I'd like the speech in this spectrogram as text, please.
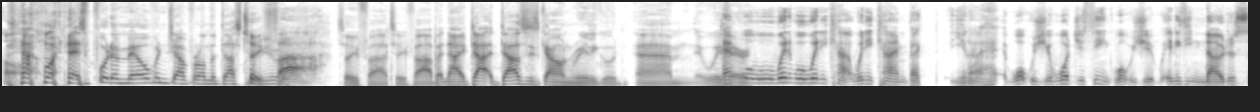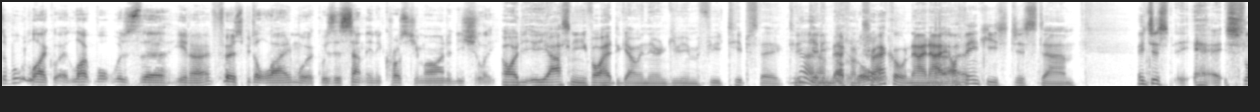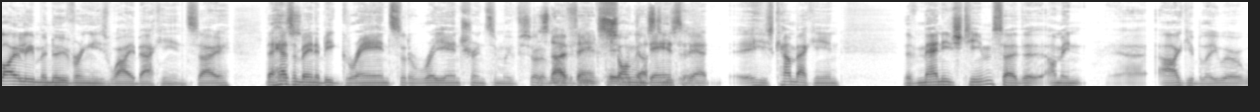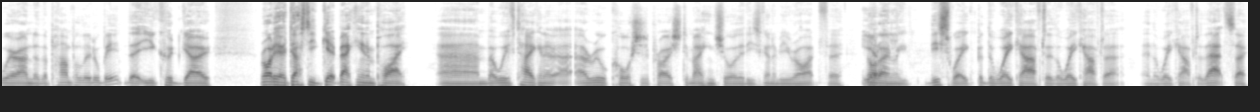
Someone has put a Melbourne jumper on the dusty. Oh. Too mural. far. Too far. Too far. But no, Du- Duz is going really good. Um, we're And, very. well, well, when, well, when he came, when he came back, you know, what was your, what do you think? What was your, anything noticeable? Like, like what was the, you know, first bit of lane work? Was there something that crossed your mind initially? Oh, you're asking if I had to go in there and give him a few tips to, to No, get him back on track, or no, no, No. I think he's just um, he's just uh, slowly manoeuvring his way back in. So there hasn't been a big grand sort of re-entrance, and we've sort There's of no made a big song and dance about. He's come back in. They've managed him, so that I mean, uh, arguably we're we're under the pump a little bit. That you could go, rightio, Dusty, get back in and play. Um, but we've taken a, a real cautious approach to making sure that he's going to be right for Yep. not only this week, but the week after, the week after, and the week after that. So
